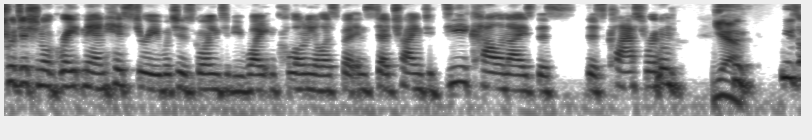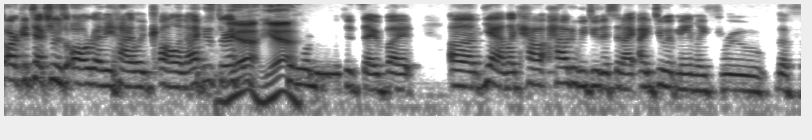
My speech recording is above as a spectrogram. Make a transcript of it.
traditional great man history, which is going to be white and colonialist, but instead trying to decolonize this this classroom Yeah. whose architecture is already highly colonized, right? Yeah. Yeah. I should say. But um, yeah, like how how do we do this? And I, I do it mainly through the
